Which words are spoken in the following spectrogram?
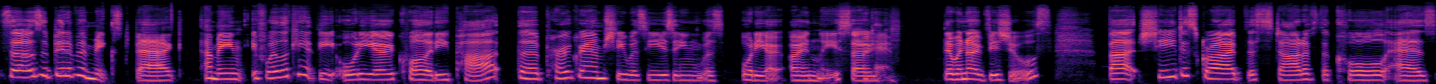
So it was a bit of a mixed bag. I mean, if we're looking at the audio quality part, the program she was using was audio only. So okay. there were no visuals. But she described the start of the call as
